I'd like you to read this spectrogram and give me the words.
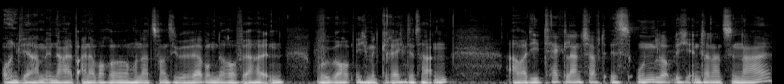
Und wir haben innerhalb einer Woche 120 Bewerbungen darauf erhalten, wo wir überhaupt nicht mit gerechnet hatten. Aber die Tech-Landschaft ist unglaublich international.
